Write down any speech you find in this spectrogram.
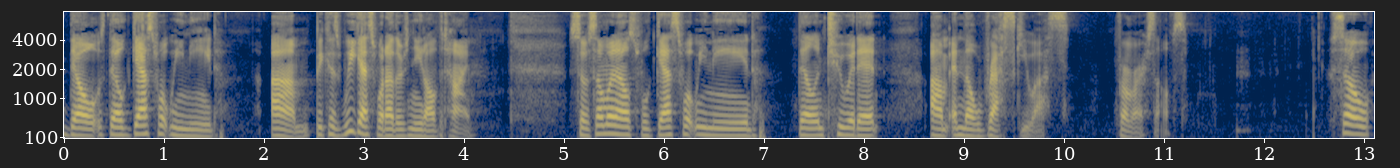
they'll they'll guess what we need um, because we guess what others need all the time. So someone else will guess what we need, they'll intuit it, um, and they'll rescue us from ourselves. So,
